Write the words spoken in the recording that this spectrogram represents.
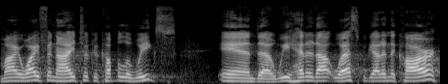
my wife and I took a couple of weeks and uh, we headed out west. We got in the car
